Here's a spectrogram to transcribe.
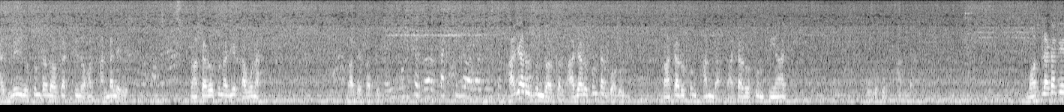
আজকে রসুনটা দরকার ছিল আমার ঠান্ডা লেগেছে। কাঁচা রসুন আজকে খাব না। ভাতের পাতে। ভাজা রসুন দরকার। ভাজা রসুনটা গরম। কাঁচা রসুন ঠান্ডা। কাঁচা রসুন পেঁয়াজ এগুলো খুব ঠান্ডা। মশলাটাকে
